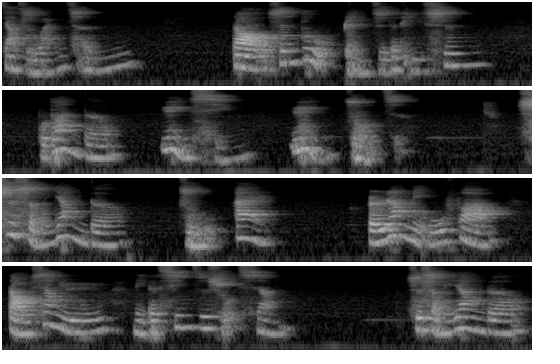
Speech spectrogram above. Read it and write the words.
价值完成，到深度品质的提升，不断的。运行、运作着，是什么样的阻碍，而让你无法导向于你的心之所向？是什么样的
